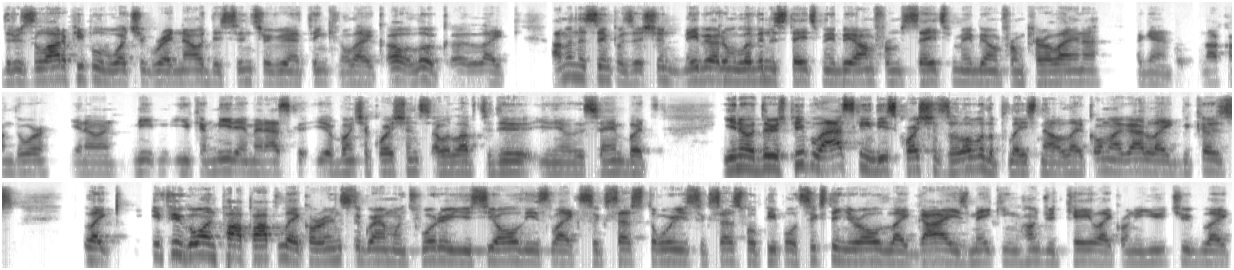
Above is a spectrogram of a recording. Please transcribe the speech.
there's a lot of people watching right now this interview and thinking like oh look uh, like i'm in the same position. Maybe i don't live in the states. Maybe i'm from states. Maybe i'm from carolina. Again knock on door you know and meet you can meet him and ask you a bunch of questions. I would love to do you know the same. But you know there's people asking these questions all over the place now like oh my god like because like if you go and pop up like or Instagram on Twitter, you see all these like success stories, successful people. 16 year old like guy is making 100k like on YouTube, like,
